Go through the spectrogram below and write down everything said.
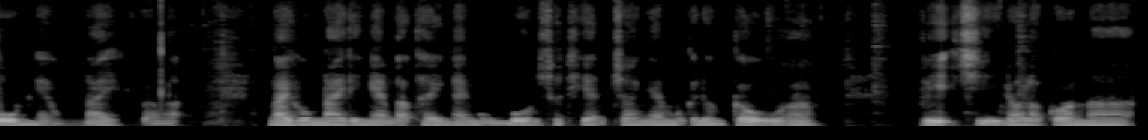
4 ngày hôm nay, phải không ạ? Ngày hôm nay thì anh em đã thấy ngày mùng 4 xuất hiện cho anh em một cái đường cầu uh, vị trí đó là con uh,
